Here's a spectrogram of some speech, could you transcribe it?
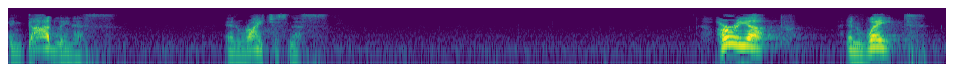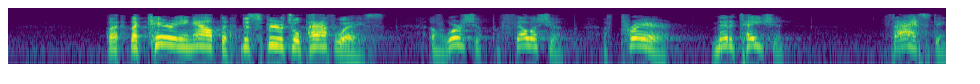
in godliness and righteousness. Hurry up and wait by, by carrying out the, the spiritual pathways of worship, of fellowship, of prayer, meditation, fasting.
